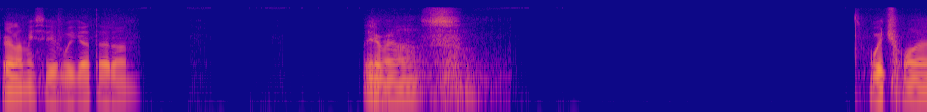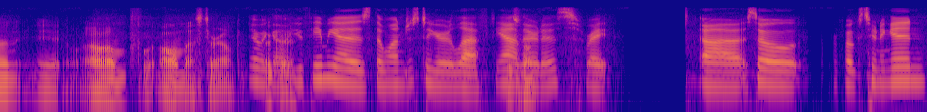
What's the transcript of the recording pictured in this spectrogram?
Sure, let me see if we got that on. Later mouse. Which one? i- oh, I'm all messed around. There we go. Euphemia is the one just to your left. Yeah, This there one? it is. Right. Uh, so for folks tuning in,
